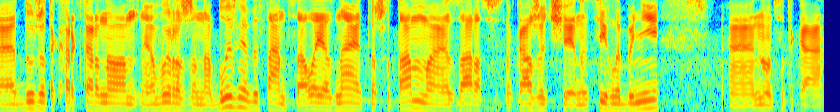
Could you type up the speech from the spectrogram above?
е, дуже так характерно е, виражена ближня дистанція, але я знаю, те, що там е, зараз, чесно кажучи, на цій глибині. е, Ну, це така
